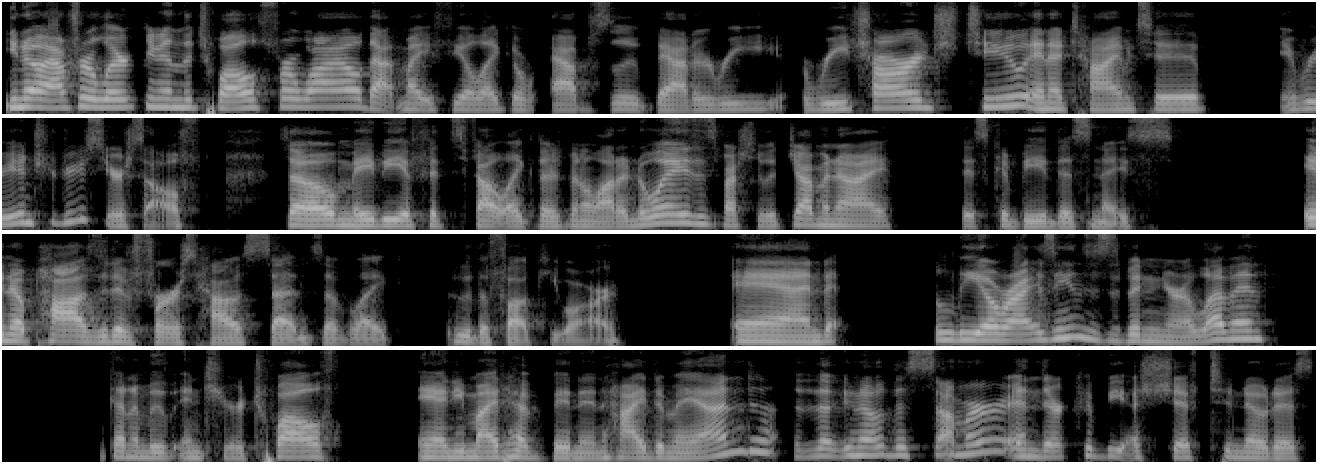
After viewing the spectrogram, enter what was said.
you know, after lurking in the 12th for a while, that might feel like an absolute battery recharge too, and a time to reintroduce yourself. So maybe if it's felt like there's been a lot of noise, especially with Gemini, this could be this nice, in a positive first house sense of like who the fuck you are. And Leo risings, this has been in your 11th, going to move into your 12th and you might have been in high demand the, you know this summer and there could be a shift to notice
